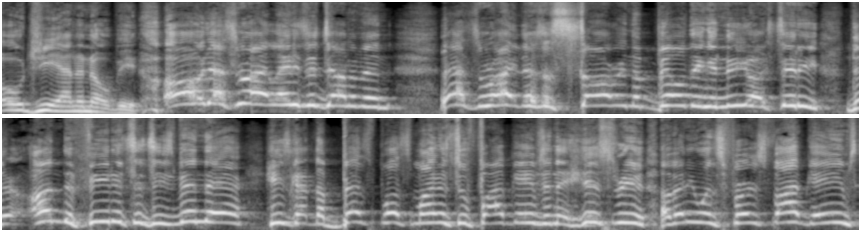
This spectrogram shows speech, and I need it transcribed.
OG Anunoby. Oh, that's right, ladies and gentlemen. That's right. There's a star in the building in New York City. They're undefeated since he's been there. He's got the best plus minus through five games in the history of anyone's first five games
